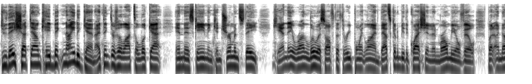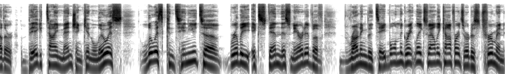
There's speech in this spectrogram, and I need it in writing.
Do they shut down Cade McKnight again? I think there's a lot to look at in this game. And can Truman State, can they run Lewis off the three point line? That's going to be the question in Romeoville. But another big time mention can Lewis Lewis continue to really extend this narrative of running the table in the Great Lakes Valley Conference, or does Truman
